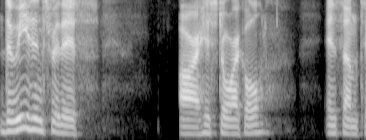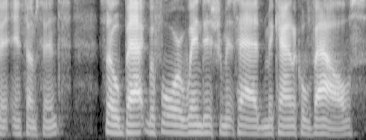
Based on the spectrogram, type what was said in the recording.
the reasons for this are historical in some t- in some sense. So back before wind instruments had mechanical valves,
